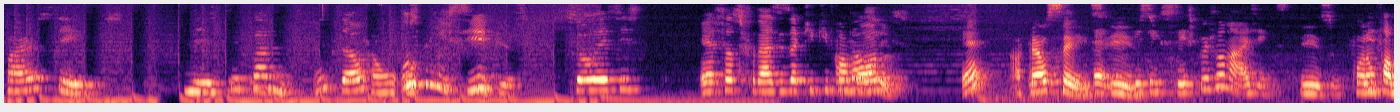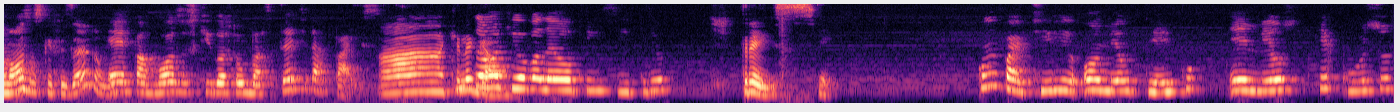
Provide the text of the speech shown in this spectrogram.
parceiros. nesse caminho. Então, Então, os o- princípios são esses, essas frases aqui que Até o famosos. É? Até os seis, É, isso, tem seis personagens. isso. Foram famosos que fizeram? É, famosos que gostam bastante da paz. Ah, que Então legal. aqui eu vou ler o princípio. Três. Compartilhe o meu tempo e meus recursos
